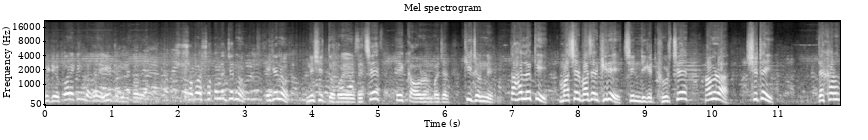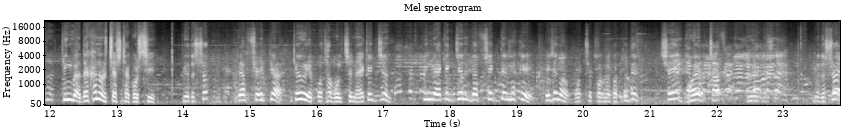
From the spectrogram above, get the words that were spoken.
ভিডিও করে কিংবা যারা ইউটিউবিং করে। সবার সকলের জন্য এই যেন নিষিদ্ধ হয়ে উঠেছে এই কাউরন বাজার। কি জন্যে? তাহলে কি মাছের বাজার ঘিরে সিন্ডিকেট ঘুরছে? আমরা সেটাই দেখার কিংবা দেখানোর চেষ্টা করছি। প্রিয় দর্শক, ব্যবসায়িকরা কেউ কথা বলছে না। এক একজন কিংবা এক একজন ব্যবসায়িকদের মুখে এই যেন মৎস্য কর্মকর্তাদের সেই ভয়ের চাপ হয়ে গেছে। প্রিয় দর্শক,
